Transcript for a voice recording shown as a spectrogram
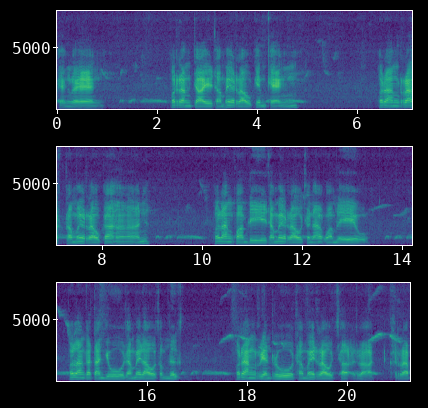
แข็งแรงพลังใจทำให้เราเข้มแข็ง พลังรักทำให้เรากล้าหาญ พลังความดีทำให้เราชนะความเลว พลังกตัญญูทำให้เราสำนึก พลังเรียนรู้ทำให้เราฉลาดครับ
